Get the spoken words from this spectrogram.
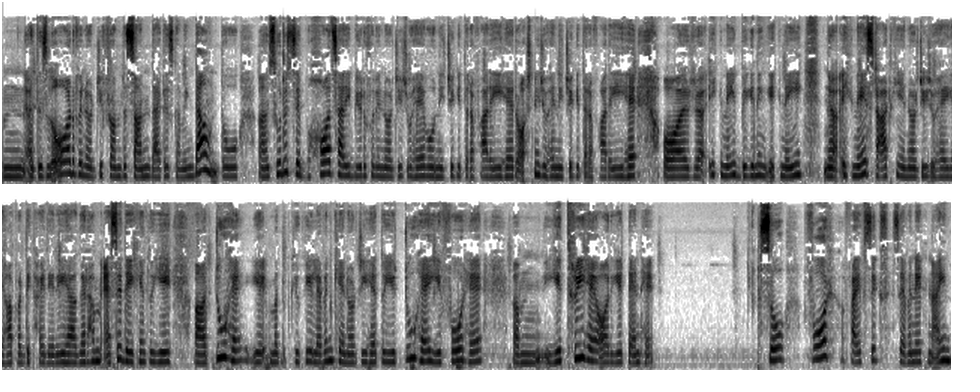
this lord of energy from the sun that is coming down तो सूरज से बहुत सारी ब्यूटीफुल एनर्जी जो है वो नीचे की तरफ़ आ रही है रोशनी जो है नीचे की तरफ़ आ रही है और एक नई बिगिनिंग एक नई एक नए स्टार्ट की एनर्जी जो है यहाँ पर दिखाई दे रही है। अगर हम ऐसे देखें तो ये टू है ये मतलब क्योंकि इलेवन की एनर्जी है तो ये टू है ये फोर है ये थ्री है और ये टेन है। So so, four five six seven eight nine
